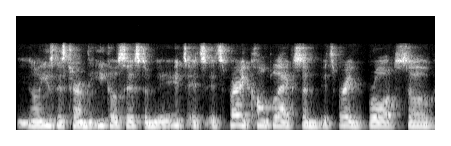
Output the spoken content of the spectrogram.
you know use this term the ecosystem it's it's it's very complex and it's very broad so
